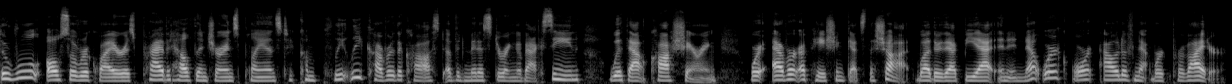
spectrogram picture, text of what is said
The rule also requires private health insurance plans to completely cover the cost of administering a vaccine without cost sharing wherever a patient gets the shot, whether that be at an in network or out of network provider.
